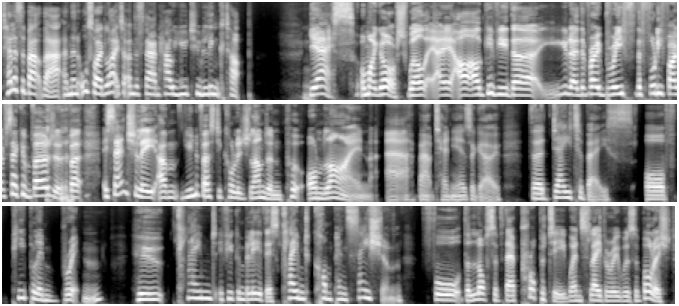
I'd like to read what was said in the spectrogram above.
tell us about that, and then also I'd like to understand how you two linked up. Yes. Oh my gosh. Well, I, will give you the, you know, the very brief, the 45 second version. but essentially, um, University College London put online uh, about 10 years ago the database of people in Britain who claimed, if you can believe this, claimed compensation for the loss of their property when slavery was abolished.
